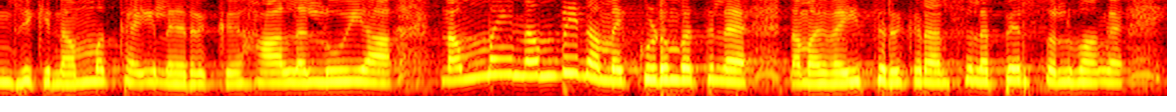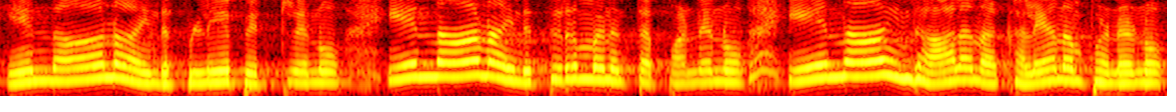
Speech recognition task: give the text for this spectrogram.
இன்றைக்கு நம்ம கையில் இருக்குது ஹால ஹாலலூயா நம்மை நம்பி நம்ம குடும்பத்தில் நம்ம வைத்திருக்கிறார். சில பேர் சொல்லுவாங்க ஏன் தான் நான் இந்த பிள்ளையை பெற்றேனோ? ஏன் தான் நான் இந்த திருமணத்தை பண்ணணும் ஏன் தான் இந்த ஆளை நான் கல்யாணம் பண்ணணும்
